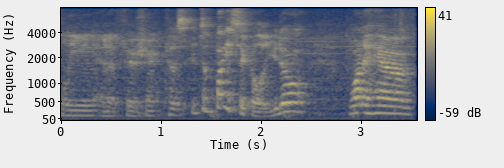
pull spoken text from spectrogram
clean and efficient because it's a bicycle. You don't want to have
